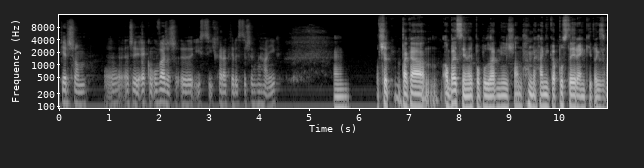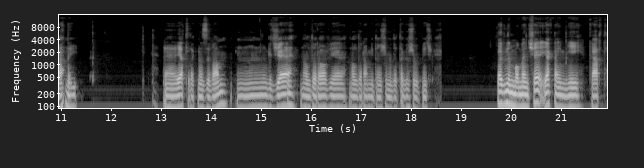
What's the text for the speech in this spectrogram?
pierwszą, y, znaczy jaką uważasz z ich charakterystycznych mechanik. Znaczy, taka obecnie najpopularniejsza mechanika pustej ręki, tak zwanej. E, Ja to tak nazywam, mm, gdzie Noldorowie, Noldorami dążymy do tego, żeby mieć w pewnym momencie jak najmniej kart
